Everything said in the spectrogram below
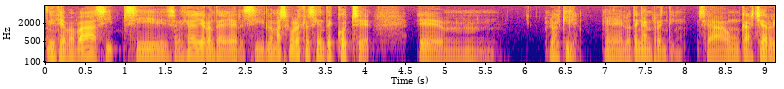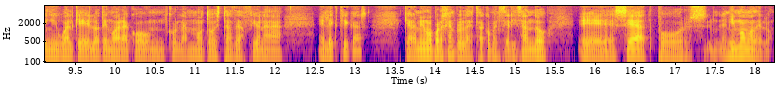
y decía, papá, si, si, se lo decía ayer o antes de ayer, si lo más seguro es que el siguiente coche eh, lo alquile, eh, lo tenga en renting. O sea, un car sharing igual que lo tengo ahora con, con las motos estas de acción a- eléctricas, que ahora mismo, por ejemplo, la está comercializando eh, SEAT por el mismo modelo.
